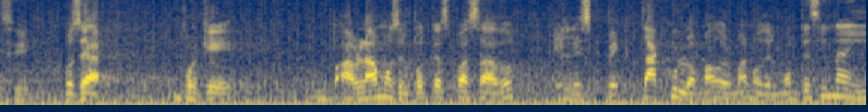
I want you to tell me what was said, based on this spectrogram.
Sí. O sea, porque hablábamos el podcast pasado, el espectáculo, amado hermano, del monte Sinaí,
